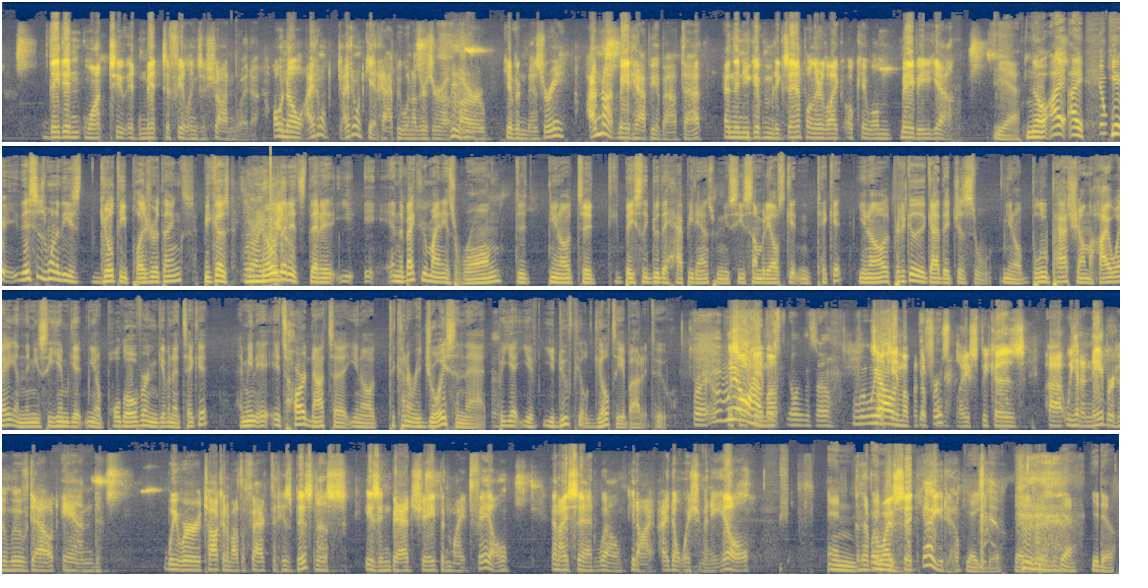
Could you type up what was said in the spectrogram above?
they didn't want to admit to feelings of Schadenfreude. Oh no, I don't. I don't get happy when others are are given misery. I'm not made happy about that. And then you give them an example, and they're like, "Okay, well, maybe, yeah." Yeah. No, I, I here. This is one of these guilty pleasure things because you Right. know Oh, that it's that it y- in the back of your mind is wrong to you know to basically do the happy dance when you see somebody else getting a ticket. You know, particularly the guy that just you know blew past you on the highway, and then you see him get you know pulled over and given a ticket. I mean, it, it's hard not to you know to kind of rejoice in that, but yet you you do feel guilty about it too. Right. We This all all have came those up- feelings, though. We, We we all came up in the first place because uh, we had a neighbor who moved out, and we were talking about the fact that his business is in bad shape and might fail. And I said, "Well, you know, I, I don't wish him any ill." And, And then my and- wife said, "Yeah, you do." "Yeah, you do. Yeah, you do. yeah, you do.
